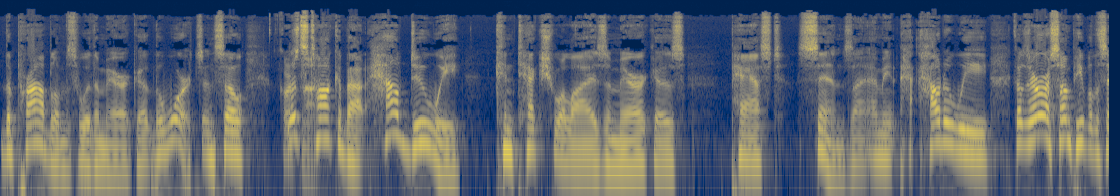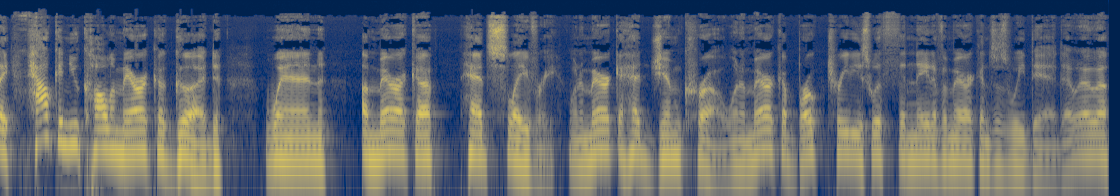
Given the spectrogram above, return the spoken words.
the problems with America, the warts. And so let's not. talk about how do we contextualize America's past sins? I, I mean, how do we, because there are some people that say, how can you call America good when America had slavery, when America had Jim Crow, when America broke treaties with the Native Americans as we did, uh,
